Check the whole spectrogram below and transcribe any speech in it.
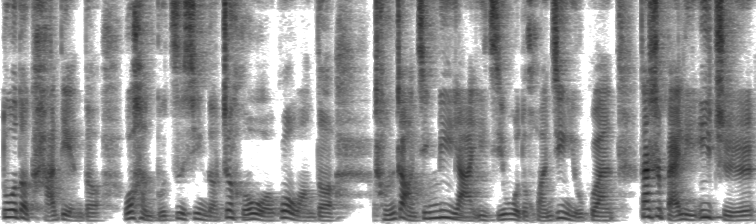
多的卡点的，我很不自信的，这和我过往的。成长经历呀，以及我的环境有关。但是百里一直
